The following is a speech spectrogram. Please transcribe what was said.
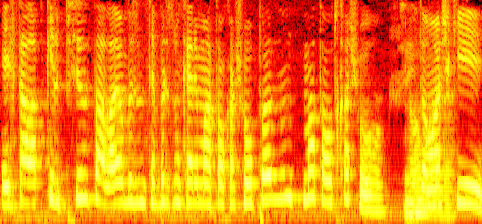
ele tá lá porque ele precisa estar lá e ao mesmo tempo eles não querem matar o cachorro pra não matar outro cachorro. então eu acho que,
